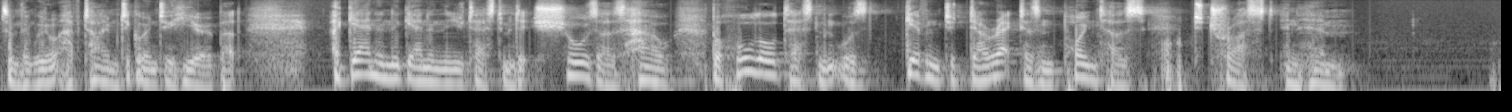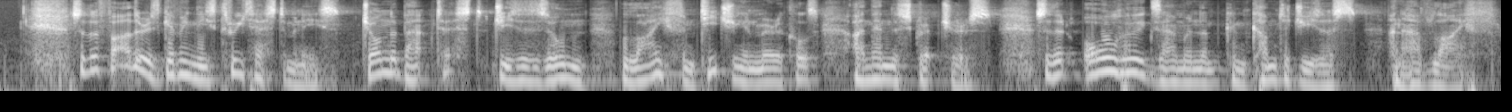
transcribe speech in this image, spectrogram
Something we don't have time to go into here, but again and again in the New Testament, it shows us how the whole Old Testament was given to direct us and point us to trust in Him. So the Father is giving these three testimonies John the Baptist, Jesus' own life and teaching and miracles, and then the Scriptures, so that all who examine them can come to Jesus and have life.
